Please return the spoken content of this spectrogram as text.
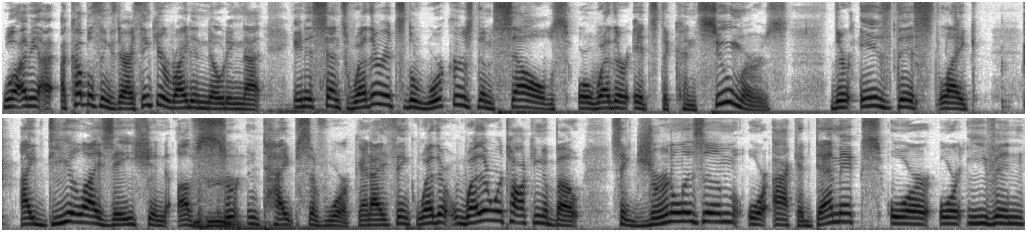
Well, I mean, a couple things there. I think you're right in noting that, in a sense, whether it's the workers themselves or whether it's the consumers, there is this like idealization of mm-hmm. certain types of work and i think whether whether we're talking about say journalism or academics or or even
